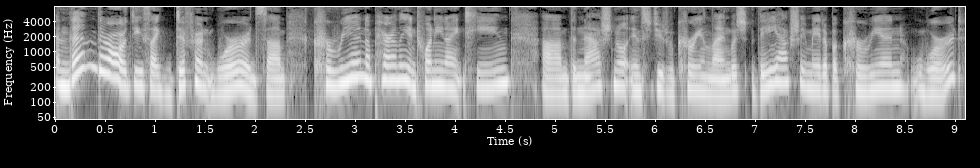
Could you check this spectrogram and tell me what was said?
And then there are these like different words. Um, Korean, apparently in 2019, um, the National Institute of Korean Language, they actually made up a Korean word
